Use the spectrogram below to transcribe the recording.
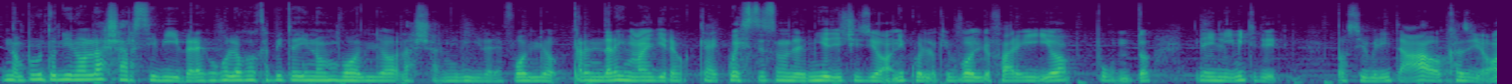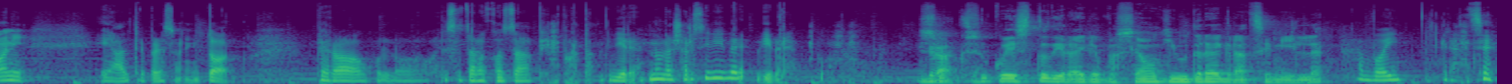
no, di non lasciarsi vivere, ecco quello che ho capito di non voglio lasciarmi vivere, voglio prendere in mano e dire ok, queste sono le mie decisioni, quello che voglio fare io, appunto, nei limiti di possibilità, occasioni e altre persone intorno. Però quello è stata la cosa più importante, dire non lasciarsi vivere, vivere, appunto. Grazie. Su, su questo direi che possiamo chiudere, grazie mille. A voi, grazie.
